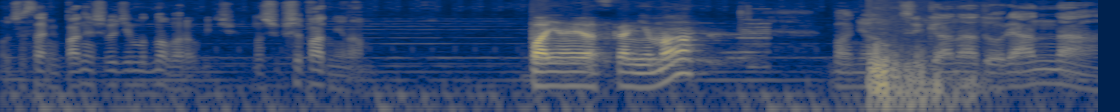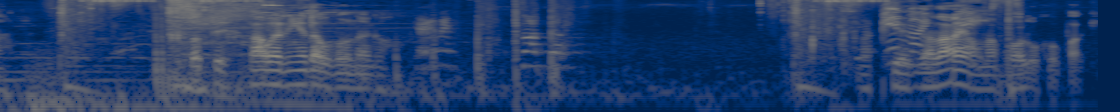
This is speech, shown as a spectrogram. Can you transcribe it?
Bo czasami padnie, że będziemy od nowa robić. Znaczy przepadnie nam. Pania Jaska nie ma? Bania cygana do rana. Co ty? Bauer nie dał wolnego. Napierdalają na polu chłopaki.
